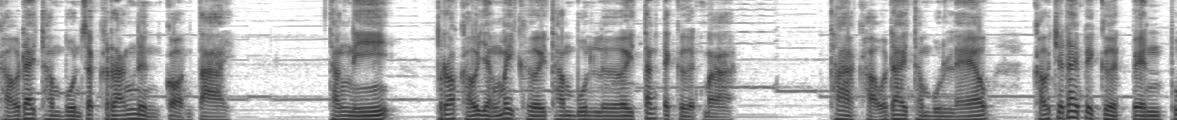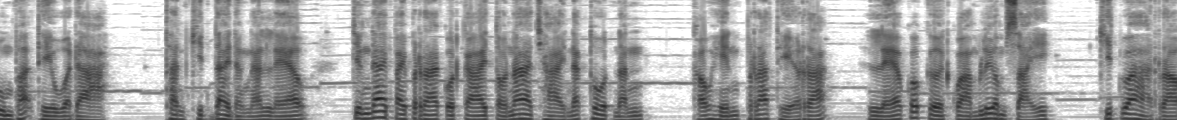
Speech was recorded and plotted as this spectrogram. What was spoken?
เขาได้ทำบุญสักครั้งหนึ่งก่อนตาย ทั้งนี้เพราะเขายังไม่เคยทำบุญเลยตั้งแต่เกิดมา ถ้าเขาได้ทำบุญแล้ว เขาจะได้ไปเกิดเป็นภูมิพระเทวดา ท่านคิดได้ดังนั้นแล้ว จึงได้ไปปรากฏกายต่อหน้าชายนักโทษนั้น เขาเห็นพระเถระ แล้วก็เกิดความเลื่อมใส คิดว่าเรา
